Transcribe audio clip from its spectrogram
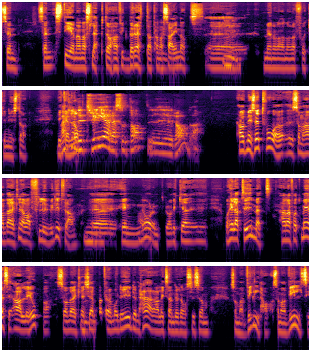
sen, sen stenarna släppte och han fick berätta att han har mm. signat eh, mm. med någon annan och fått en ny start. Vilka det är tre resultat i rad va? Ja, åtminstone två eh, som han verkligen har flugit fram. Mm. Eh, enormt bra. Vilka, och hela teamet, han har fått med sig allihopa som verkligen mm. kämpar för dem. Och det är ju den här Alexander Rossi som, som man vill ha, som man vill se.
